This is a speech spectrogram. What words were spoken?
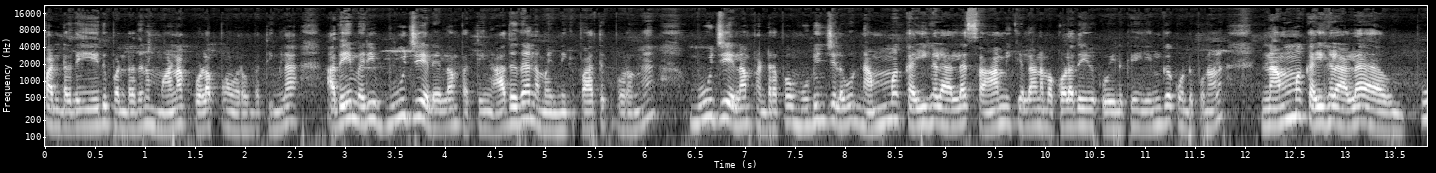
பண்ணுறது ஏது பண்ணுறதுன்னு மனக்குழப்பம் வரும் பார்த்திங்களா அதே மாதிரி பூஜை இலையெல்லாம் பார்த்தீங்க அதுதான் நம்ம இன்றைக்கி பார்த்துக்க போகிறோங்க பூஜையெல்லாம் பண்ணுறப்போ முடிஞ்சளவு நம்ம கைகளால் சாமிக்கெல்லாம் நம்ம குலதெய்வ கோயிலுக்கு எங்கே கொண்டு போனாலும் நம்ம கைகளால் பூ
